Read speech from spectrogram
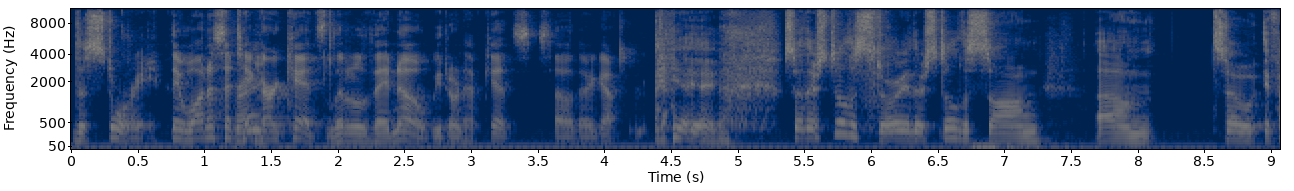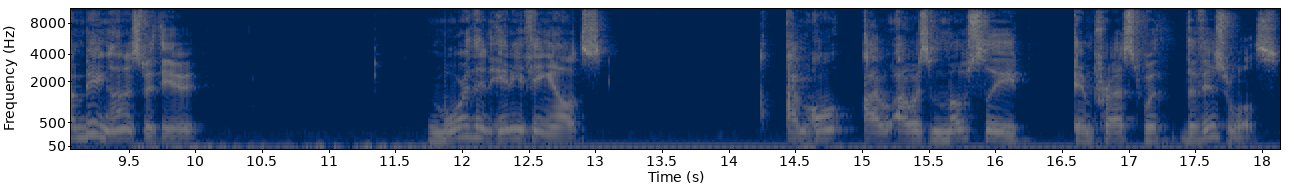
the story. They want us to take our kids. Little do they know we don't have kids. So there you go. yeah, yeah, yeah. So there's still the story, there's still the song. Um, so if I'm being honest with you, more than anything else, I'm all, I, I was mostly impressed with the visuals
